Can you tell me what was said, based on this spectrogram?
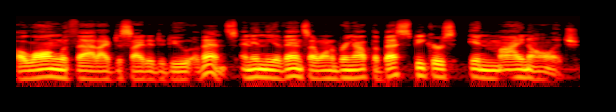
along with that, I've decided to do events. And in the events, I want to bring out the best speakers in my knowledge.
